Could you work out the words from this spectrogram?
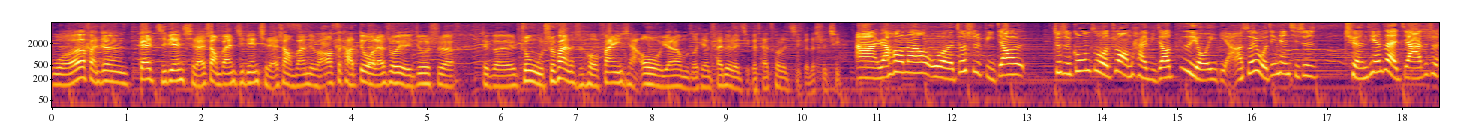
我反正该几点起来上班几点起来上班，对吧？奥斯卡对我来说也就是。这个中午吃饭的时候翻一下，哦，原来我们昨天猜对了几个，猜错了几个的事情啊。然后呢，我就是比较，就是工作状态比较自由一点啊，所以我今天其实全天在家，就是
